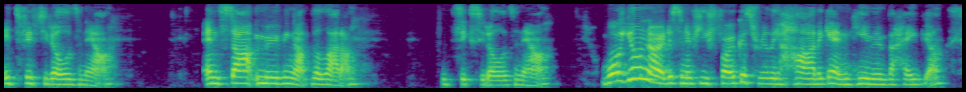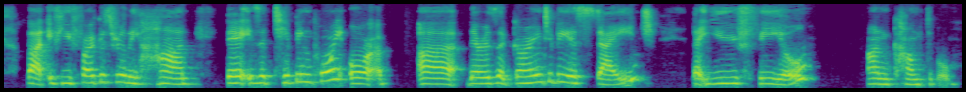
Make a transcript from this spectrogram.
it's $50 an hour. and start moving up the ladder with $60 an hour. What you'll notice, and if you focus really hard, again, human behavior, but if you focus really hard, there is a tipping point or a, uh, there is a, going to be a stage that you feel uncomfortable.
